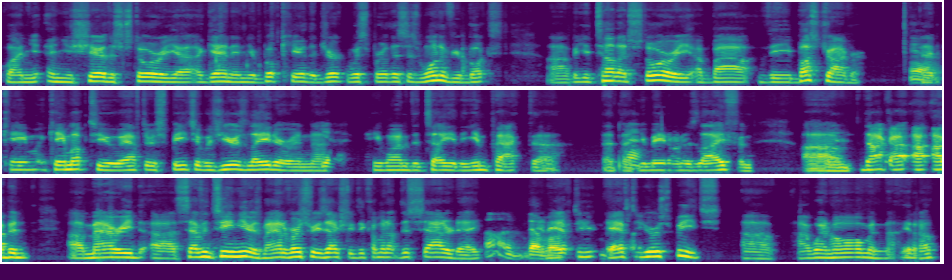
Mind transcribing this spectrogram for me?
Well, and you, and you share the story uh, again in your book here, The Jerk Whisperer. This is one of your books. Uh, but you tell that story about the bus driver yeah. that came came up to you after a speech. It was years later, and uh, yeah. he wanted to tell you the impact uh, that that yeah. you made on his life. And um, Doc, I, have been uh, married uh, 17 years. My anniversary is actually coming up this Saturday. Oh, and after after your speech, uh, I went home, and you know,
